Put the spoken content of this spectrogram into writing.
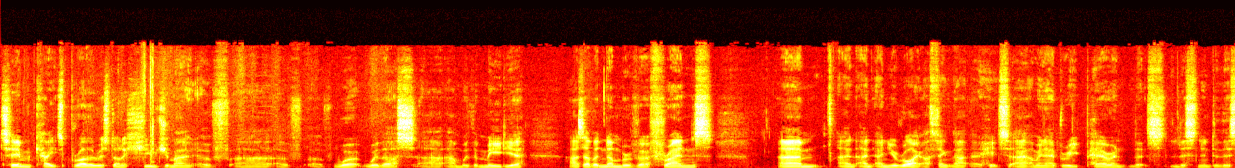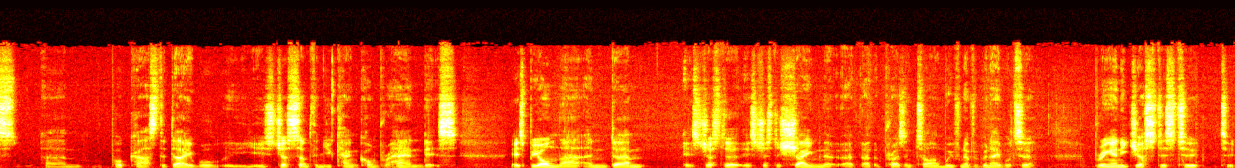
Tim, Kate's brother, has done a huge amount of uh, of, of work with us uh, and with the media, as have a number of her friends. Um, and, and and you're right. I think that hits out. I mean, every parent that's listening to this um, podcast today will it's just something you can't comprehend. It's it's beyond that, and um, it's just a it's just a shame that at, at the present time we've never been able to bring any justice to to,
